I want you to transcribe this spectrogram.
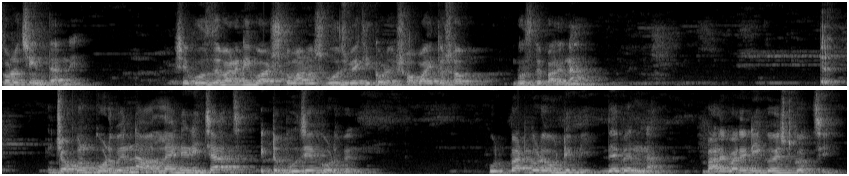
কোনো চিন্তা নেই। সে বুঝতে পারেনি, বয়স্ক মানুষ, বুঝবে কি করে? সবাই তো সব বুঝতে পারে না? যখন করবেন না অনলাইনে রিচার্জ একটু বুঝে করবেন। হুটপাট করে ওটিপি দেবেন না। বারে বারে রিকোয়েস্ট করছি।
